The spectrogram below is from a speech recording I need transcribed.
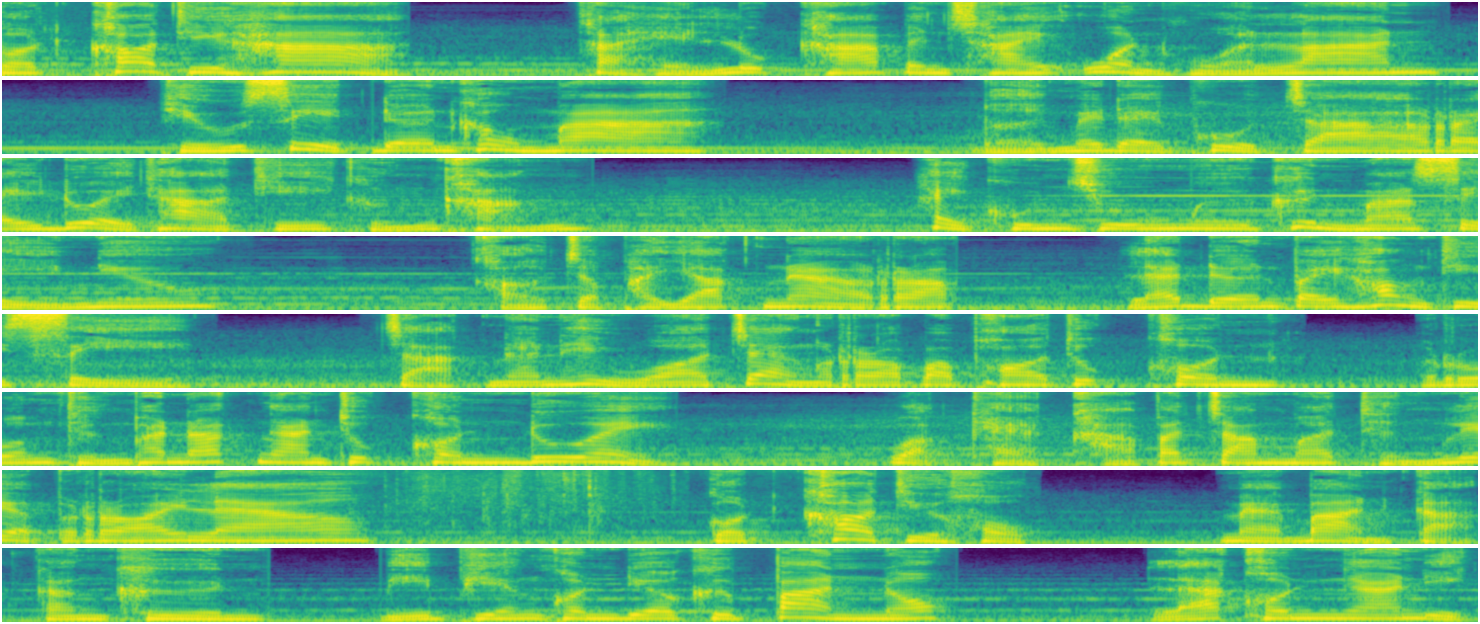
กฎข้อที่ 5 ถ้าเห็นลูกค้าเป็นชายอ้วนหัวล้าน ผิวซีดเดินเข้ามา โดยไม่ได้พูดจาอะไรด้วยท่าทีขึงขัง ให้คุณชูมือขึ้นมาสี่นิ้ว เขาจะพยักหน้ารับและเดินไปห้องที่สี่จากนั้นให้วอแจ้งรอปภทุกคน รวมถึงพนักงานทุกคนด้วย ว่าแขกขาประจำมาถึงเรียบร้อยแล้ว กฎข้อที่ 6 แม่บ้านกะกลางคืน มีเพียงคนเดียวคือป้านนก และคนงานอีก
